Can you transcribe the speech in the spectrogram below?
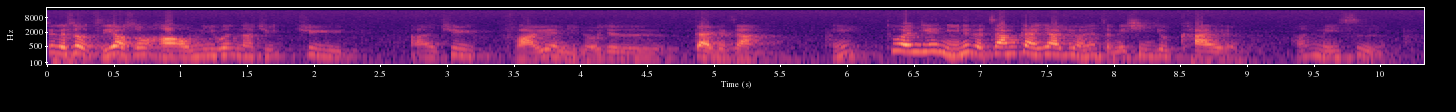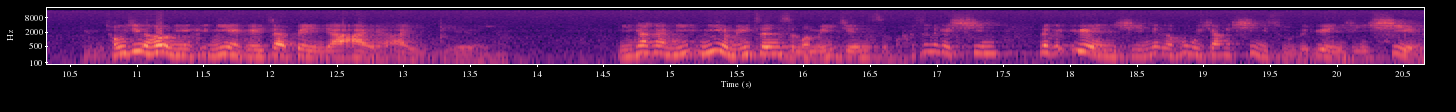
这个时候只要说好，我们离婚，那去去啊，去法院里头就是盖个章。”哎，突然间你那个章盖下去，好像整个心就开了，好像没事了。从今后你你也可以再被人家爱爱别人了。你看看你你也没争什么，没减什么，可是那个心那个怨心，那个互相细数的怨心泄了，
